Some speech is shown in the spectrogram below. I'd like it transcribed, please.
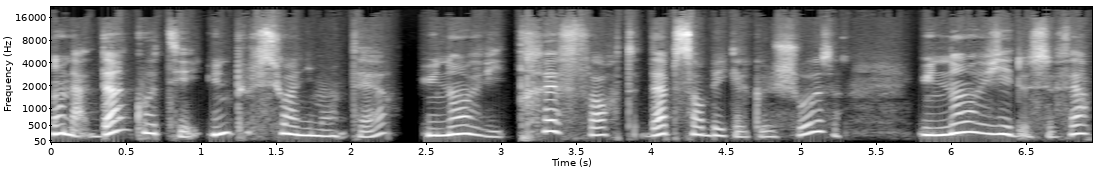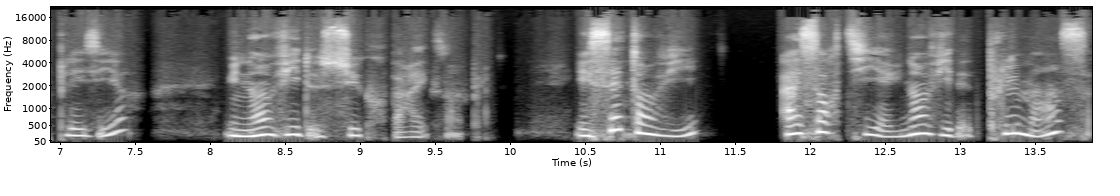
On a d'un côté une pulsion alimentaire, une envie très forte d'absorber quelque chose, une envie de se faire plaisir, une envie de sucre par exemple. Et cette envie, assortie à une envie d'être plus mince,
